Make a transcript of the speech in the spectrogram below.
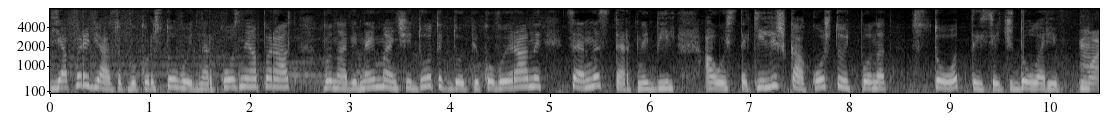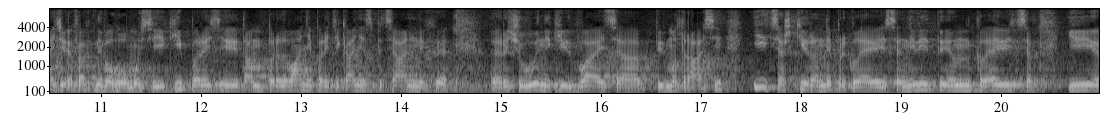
Для перев'язок використовують наркозний апарат, бо навіть найменший дотик до опікової рани це нестерпний біль. А ось такі ліжка коштують понад 100 тисяч доларів. Мають ефект невагомості, які пере- там переливання, перетікання спеціальних е, речовин, які відбуваються під матрасі, і ця шкіра не приклеюється, не відклеюється. І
